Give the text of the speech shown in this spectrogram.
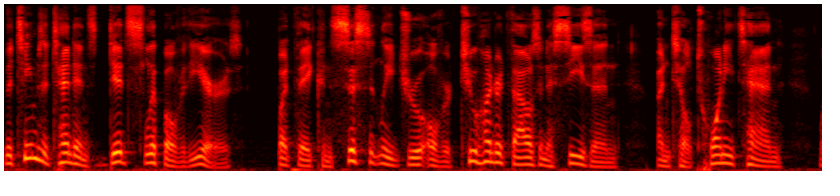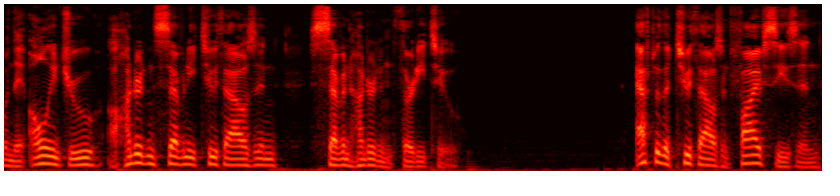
The team's attendance did slip over the years, but they consistently drew over 200,000 a season until 2010 when they only drew 172,732. After the 2005 season,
